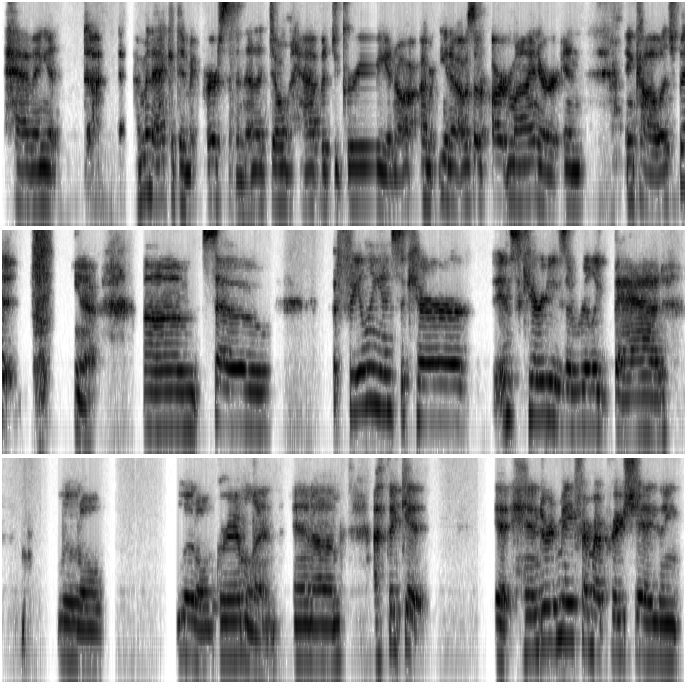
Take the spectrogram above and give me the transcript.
having it. I'm an academic person, and I don't have a degree in art. You know, I was an art minor in in college, but you know, um, so feeling insecure, insecurity is a really bad little little gremlin, and um, I think it it hindered me from appreciating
